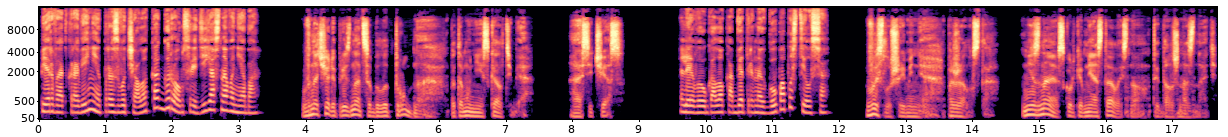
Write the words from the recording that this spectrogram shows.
Первое откровение прозвучало, как гром среди ясного неба. Вначале признаться было трудно, потому не искал тебя. А сейчас... Левый уголок обветренных губ опустился. Выслушай меня, пожалуйста. Не знаю, сколько мне осталось, но ты должна знать.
